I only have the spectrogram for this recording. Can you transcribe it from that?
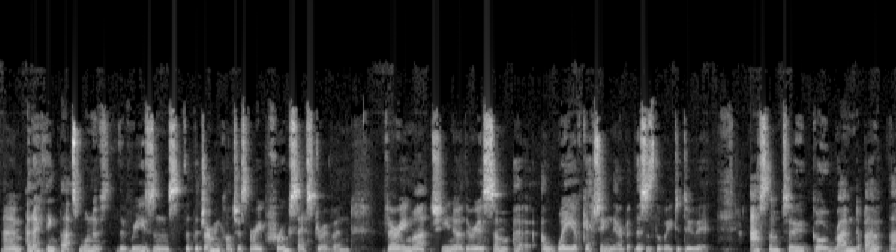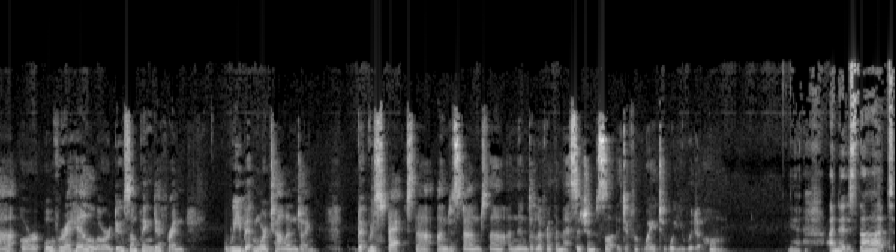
Um, and I think that's one of the reasons that the German culture is very process driven. Very much, you know, there is some uh, a way of getting there, but this is the way to do it. Ask them to go round about that, or over a hill, or do something different, wee bit more challenging but respect that, understand that, and then deliver the message in a slightly different way to what you would at home. Yeah, and it's that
